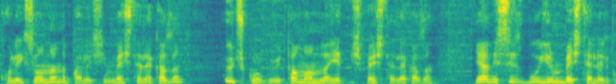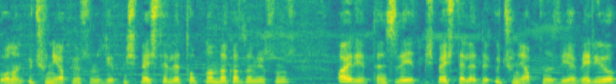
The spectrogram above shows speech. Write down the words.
Koleksiyonlarını paylaşayım 5 TL kazan. 3 kurguyu tamamla 75 TL kazan. Yani siz bu 25 TL'lik olan 3'ünü yapıyorsunuz 75 TL toplamda kazanıyorsunuz. Ayrıca size 75 TL'de 3'ünü yaptınız diye veriyor.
